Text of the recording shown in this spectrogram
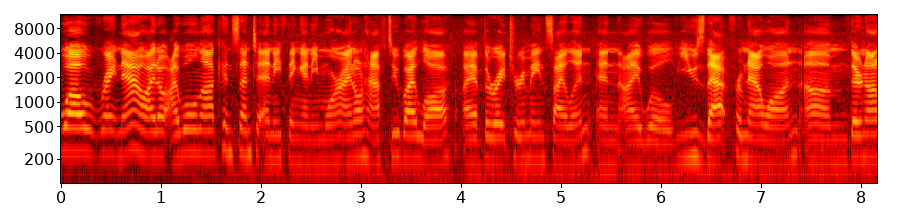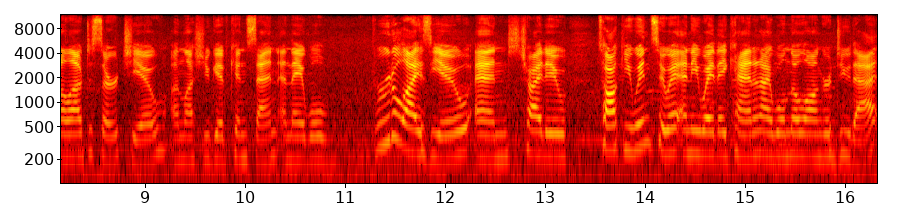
Well, right now, I don't. I will not consent to anything anymore. I don't have to by law. I have the right to remain silent, and I will use that from now on. Um, they're not allowed to search you unless you give consent, and they will brutalize you and try to talk you into it any way they can. And I will no longer do that.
